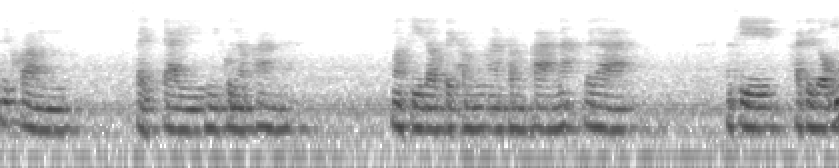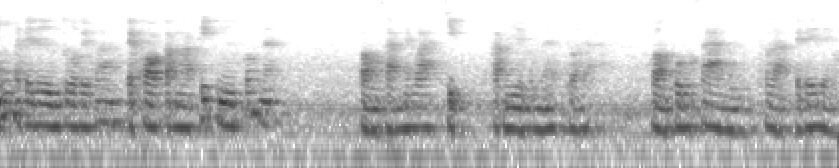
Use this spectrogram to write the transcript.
ด้วยความใส่ใจมีคุณภาพนะบางทีเราไปทำงานทำการนะเวลาบางทีอาจจะหลงอาจจะลืมตัวไปบ้าง แต่พอกลับมาพลิกมือปุ๊บนะสองสามจังหวะจิตกลับมาอยู่ตรงนั้นตัวความฟุ้งซ่านมันสลัดไปได้เร็ว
